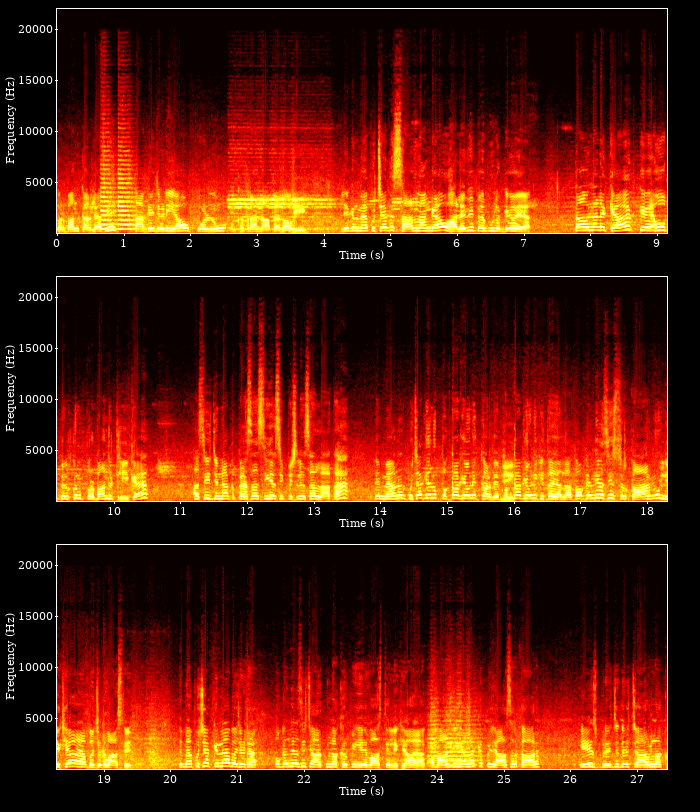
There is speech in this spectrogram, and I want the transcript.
ਪ੍ਰਬੰਧ ਕਰ ਲਿਆ ਸੀ ਤਾਂ ਕਿ ਜਿਹੜੀ ਆ ਉਹ ਪੁਲ ਨੂੰ ਖਤਰਾ ਨਾ ਪੈਦਾ ਹੋਵੇ। ਲੇਕਿਨ ਮੈਂ ਪੁੱਛਿਆ ਕਿ ਸਾਲ ਲੰਘ ਗਿਆ ਉਹ ਹਾਲੇ ਵੀ ਬੈਂਬੂ ਲੱਗੇ ਹੋਏ ਆ। ਤਾਂ ਉਹਨਾਂ ਨੇ ਕਿਹਾ ਕਿ ਉਹ ਬਿਲਕੁਲ ਪ੍ਰਬੰਧ ਠੀਕ ਹੈ। ਅਸੀਂ ਜਿੰਨਾ ਕੁ ਪੈਸਾ ਸੀ ਅਸੀਂ ਪਿਛਲੇ ਸਾਲ ਲਾਤਾ ਤੇ ਮੈਂ ਉਹਨਾਂ ਨੂੰ ਪੁੱਛਿਆ ਕਿ ਇਹਨੂੰ ਪੱਕਾ ਕਿਉਂ ਨਹੀਂ ਕਰਦੇ ਪੱਕਾ ਕਿਉਂ ਨਹੀਂ ਕੀਤਾ ਜਾਂਦਾ? ਤਾਂ ਉਹ ਕਹਿੰਦੇ ਅਸੀਂ ਸਰਕਾਰ ਨੂੰ ਲਿਖਿਆ ਹੋਇਆ ਬਜਟ ਵਾਸਤੇ। ਤੇ ਮੈਂ ਪੁੱਛਿਆ ਕਿੰਨਾ ਬਜਟ ਹੈ? ਉਹ ਕਹਿੰਦੇ ਅਸੀਂ 4 ਕੁ ਲੱਖ ਰੁਪਏ ਵਾਸਤੇ ਲਿਖਿਆ ਹੋਇਆ। ਕਮਾਲ ਦੀ ਗੱਲ ਹੈ ਕਿ ਪੰਜਾਬ ਸਰਕਾਰ ਇਸ ਬ੍ਰਿਜ ਦੇ 4 ਲੱਖ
